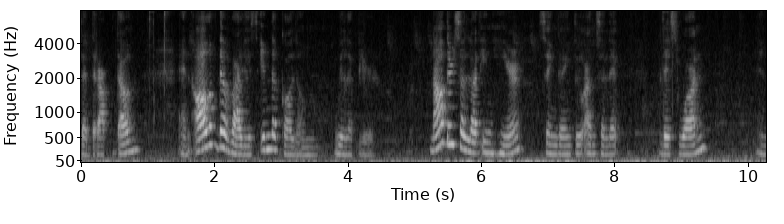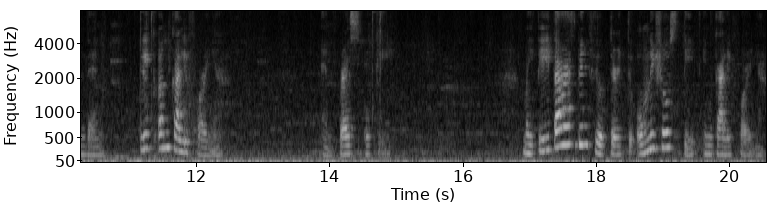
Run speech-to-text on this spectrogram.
the drop down, and all of the values in the column will appear. Now there's a lot in here, so I'm going to unselect this one and then click on California and press OK. My data has been filtered to only show state in California.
